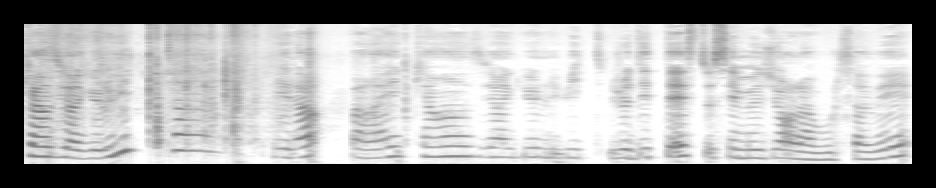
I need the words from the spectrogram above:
15,8. Et là, pareil, 15,8. Je déteste ces mesures-là, vous le savez.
